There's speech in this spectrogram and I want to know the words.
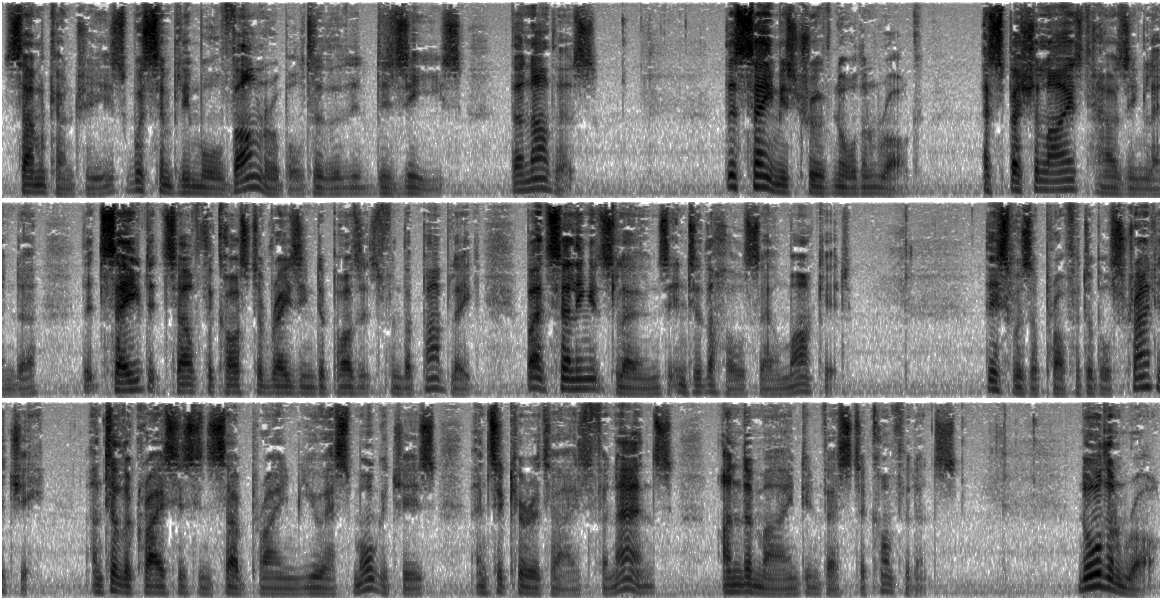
Some countries were simply more vulnerable to the disease than others. The same is true of Northern Rock, a specialized housing lender that saved itself the cost of raising deposits from the public by selling its loans into the wholesale market. This was a profitable strategy until the crisis in subprime US mortgages and securitized finance undermined investor confidence. Northern Rock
